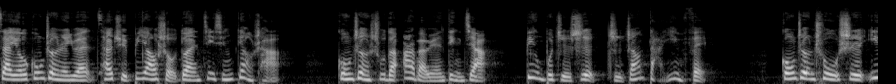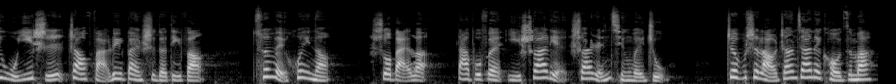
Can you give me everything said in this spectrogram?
再由公证人员采取必要手段进行调查。公证书的二百元定价，并不只是纸张打印费。公证处是一五一十照法律办事的地方，村委会呢，说白了，大部分以刷脸刷人情为主。这不是老张家那口子吗？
